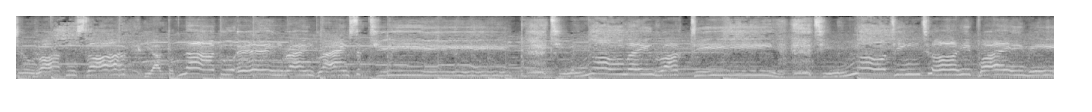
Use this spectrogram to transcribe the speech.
จะรักษาอยากตบหน้าตัวเองแรงแรงสักทีที่มันโง่ไม่รักดีที่มัน ไปมีคนอื่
